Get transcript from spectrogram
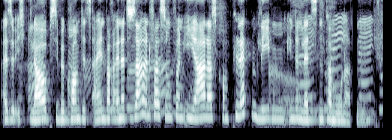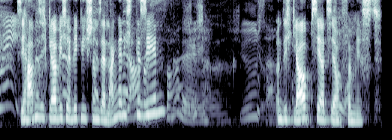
Also ich glaube, sie bekommt jetzt einfach eine Zusammenfassung von Ianas komplettem Leben in den letzten paar Monaten. Sie haben sich, glaube ich, ja wirklich schon sehr lange nicht gesehen. Und ich glaube, sie hat sie auch vermisst.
